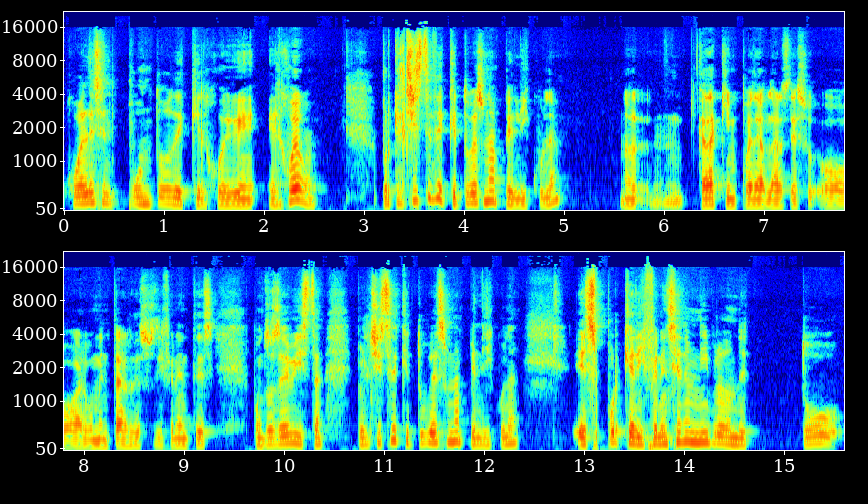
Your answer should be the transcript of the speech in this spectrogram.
cuál es el punto de que él juegue el juego? Porque el chiste de que tú ves una película, mm, cada quien puede hablar de su, o argumentar de sus diferentes puntos de vista, pero el chiste de que tú ves una película es porque a diferencia de un libro donde tú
